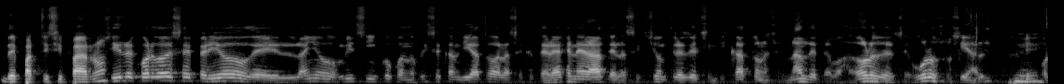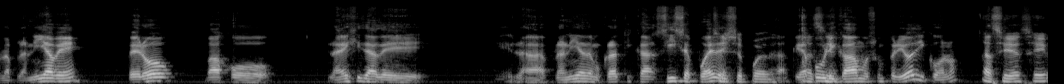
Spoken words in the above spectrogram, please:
de participar, ¿no? Sí, recuerdo ese periodo del año 2005 cuando fuiste candidato a la Secretaría General de la sección 3 del Sindicato Nacional de Trabajadores del Seguro Social Sí. por la planilla B, pero bajo la égida de eh, la planilla democrática sí se puede. Sí se puede. Que ya Así- publicábamos un periódico, ¿no? Así es, sí.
